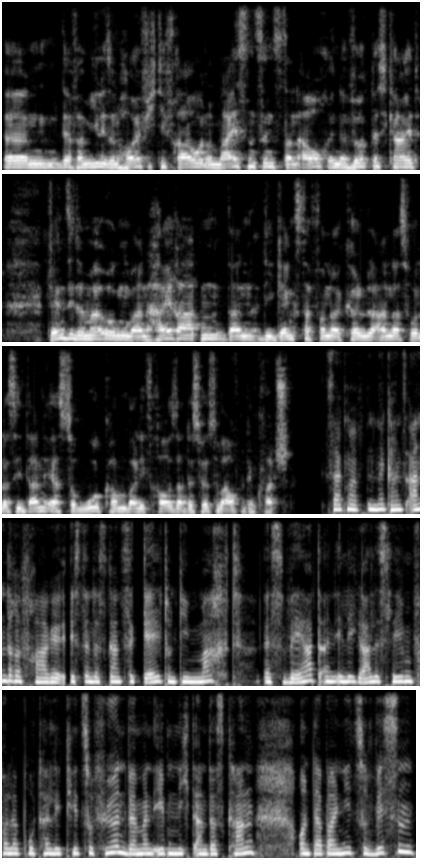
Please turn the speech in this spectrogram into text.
ähm, der Familie sind häufig die Frauen und meistens sind es dann auch in der Wirklichkeit, wenn sie dann mal irgendwann heiraten, dann die Gangster von Neukölln oder anderswo, dass sie dann erst zur Ruhe kommen, weil die Frau sagt, das hörst du aber auf mit dem Quatsch. Sag mal, eine ganz andere Frage. Ist denn das ganze Geld und die Macht es wert, ein illegales Leben voller Brutalität zu führen, wenn man eben nicht anders kann und dabei nie zu wissen,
